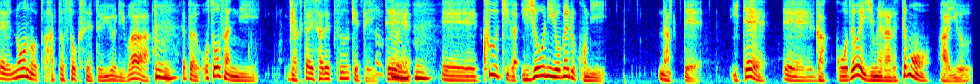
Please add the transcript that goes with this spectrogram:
えー、脳の発達特性というよりは、うん、やっぱりお父さんに虐待され続けていて、うんうん、えー、空気が異常に読める子になっていて、えー、学校ではいじめられてもああいう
